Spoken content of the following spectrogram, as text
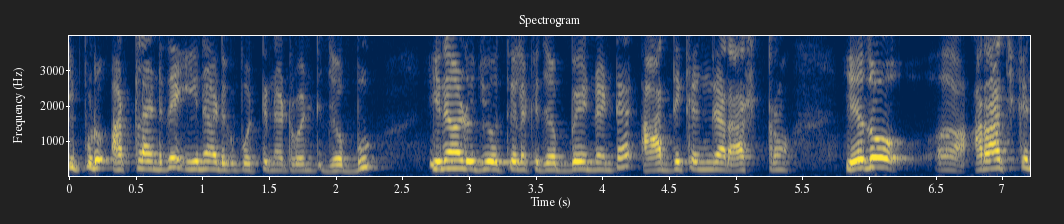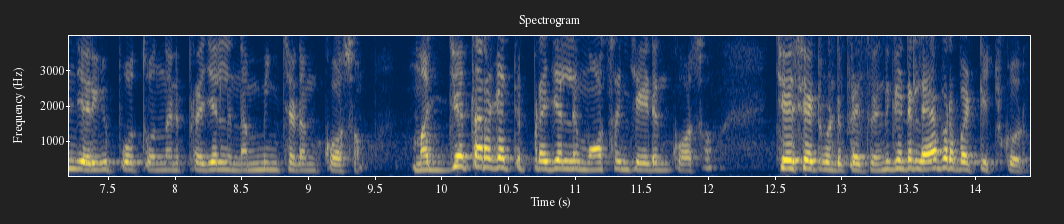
ఇప్పుడు అట్లాంటిదే ఈనాడుకు పుట్టినటువంటి జబ్బు. ఈనాడు జ్యోతిలకు జబ్బు ఏంటంటే ఆర్థికంగా రాష్ట్రం ఏదో అరాచకం జరిగిపోతుందని ప్రజల్ని నమ్మించడం కోసం మధ్యతరగతి ప్రజల్ని మోసం చేయడం కోసం చేసేటువంటి ప్రయత్నం. ఎందుకంటే లేబర్ పట్టించుకోరు.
